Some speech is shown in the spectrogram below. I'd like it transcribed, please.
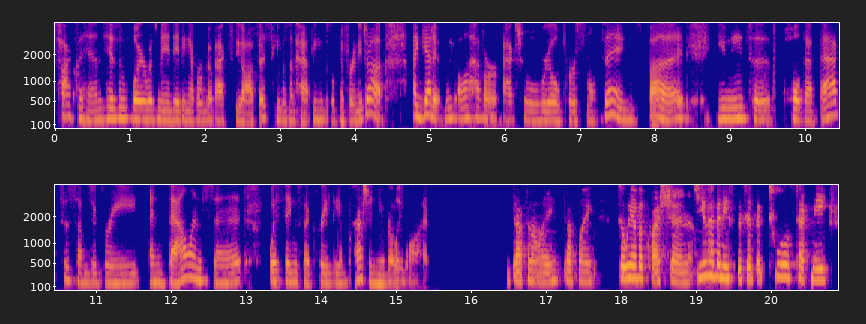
talked to him, his employer was mandating everyone go back to the office. He wasn't happy. He was looking for a new job. I get it. We all have our actual, real personal things, but you need to hold that back to some degree and balance it with things that create the impression you really want. Definitely. Definitely. So we have a question Do you have any specific tools, techniques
